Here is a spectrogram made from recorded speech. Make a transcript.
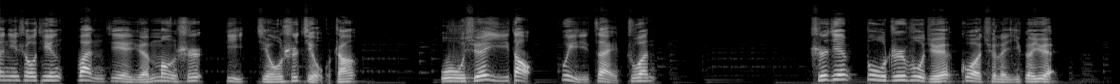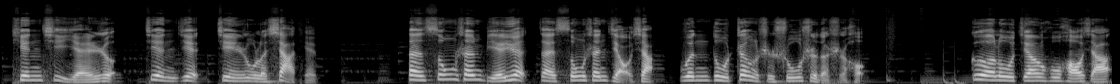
迎您收听《万界圆梦师》第九十九章：武学一道贵在专。时间不知不觉过去了一个月，天气炎热，渐渐进入了夏天。但嵩山别院在嵩山脚下，温度正是舒适的时候。各路江湖豪侠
